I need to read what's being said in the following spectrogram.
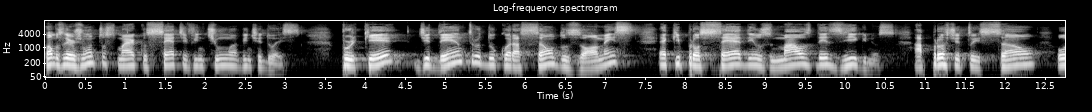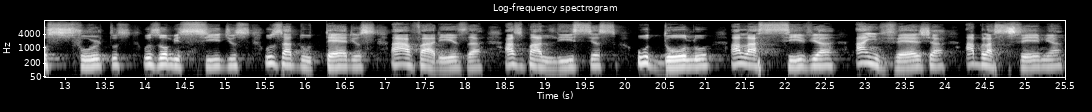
Vamos ler juntos Marcos 7, 21 a 22. Porque de dentro do coração dos homens é que procedem os maus desígnios, a prostituição, os furtos, os homicídios, os adultérios, a avareza, as malícias, o dolo, a lascívia, a inveja, a blasfêmia,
